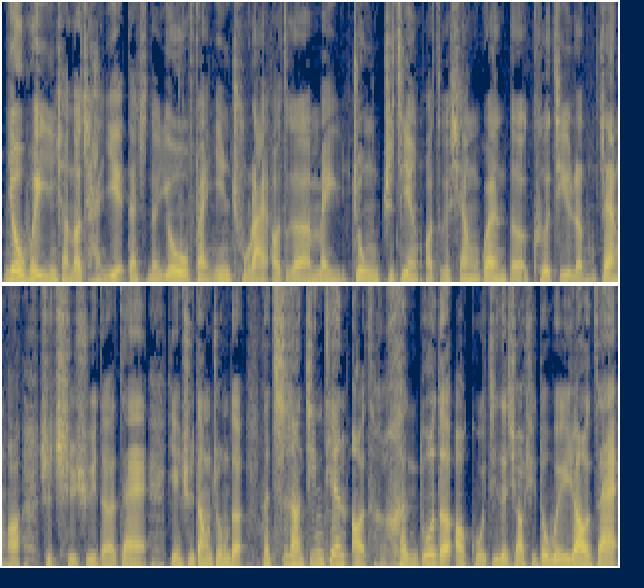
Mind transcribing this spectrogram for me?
又会影响到产业，但是呢又反映出来啊，这个美中之间啊这个相关的科技冷战啊是持续的在延续当中的。那事实上，今天啊，很多的啊国际的消息都围绕在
